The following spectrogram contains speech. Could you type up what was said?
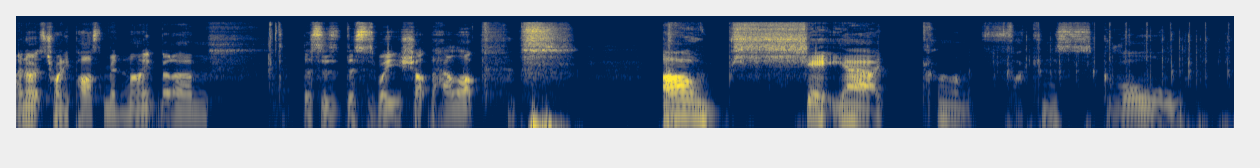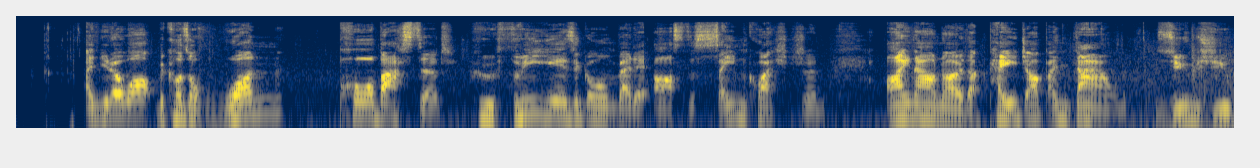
I know it's 20 past midnight, but um, this is this is where you shut the hell up. oh shit! Yeah, I can't fucking scroll. And you know what? Because of one poor bastard who three years ago on Reddit asked the same question, I now know that page up and down zooms you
